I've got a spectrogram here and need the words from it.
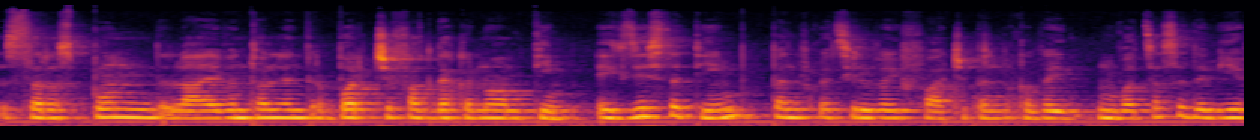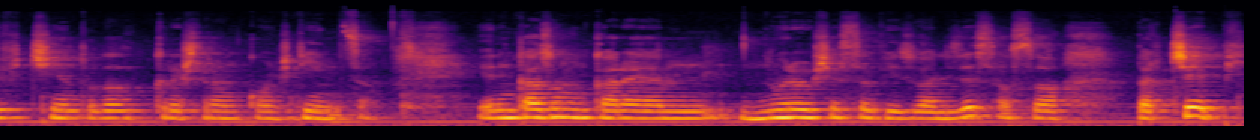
să răspund la eventuale întrebări ce fac dacă nu am timp. Există timp pentru că ți-l vei face, pentru că vei învăța să devii eficient odată cu creșterea în conștiință. Iar în cazul în care nu reușești să vizualizezi sau să percepi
